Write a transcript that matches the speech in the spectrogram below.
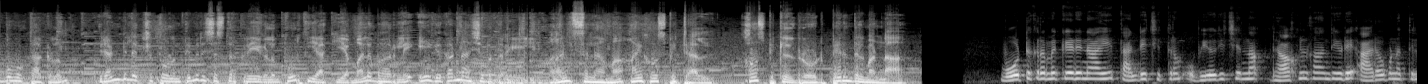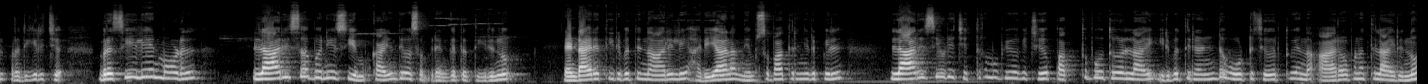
ഉപഭോക്താക്കളും രണ്ട് ലക്ഷത്തോളം തിമിര ശസ്ത്രക്രിയകളും പൂർത്തിയാക്കിയ മലബാറിലെ ഏക കണ്ണാശുപത്രി. Alsalama high hospital. Hospital road Perinthalmanna. Vote ക്രമക്കേടിനായി തന്റെ ചിത്രം ഉപയോഗിച്ചെന്ന രാഹുൽ ഗാന്ധിയുടെ ആരോപണത്തിൽ പ്രതികരിച്ച് ബ്രസീലിയൻ മോഡൽ ലാരിസ ബൊനീസിയും കഴിഞ്ഞ ദിവസം രംഗത്തെത്തിയിരുന്നു. രണ്ടായിരത്തി ഇരുപത്തിനാലിലെ ഹരിയാന നിയമസഭാ തെരഞ്ഞെടുപ്പിൽ ലാരിസയുടെ ചിത്രം ഉപയോഗിച്ച് പത്ത് ബൂത്തുകളിലായി ഇരുപത്തിരണ്ട് വോട്ട് ചേർത്തു എന്ന ആരോപണത്തിലായിരുന്നു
